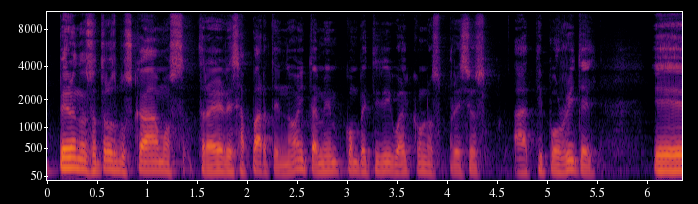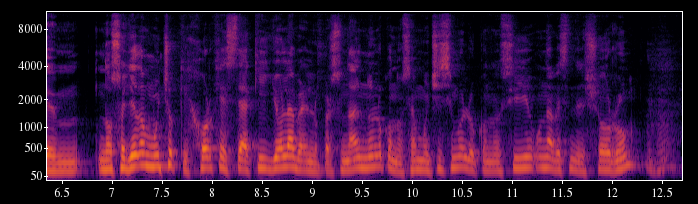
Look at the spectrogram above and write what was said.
pero nosotros buscábamos traer esa parte, ¿no? Y también competir igual con los precios a tipo retail. Eh, nos ayuda mucho que Jorge esté aquí. Yo, la, en lo personal, no lo conocía muchísimo. Lo conocí una vez en el showroom.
